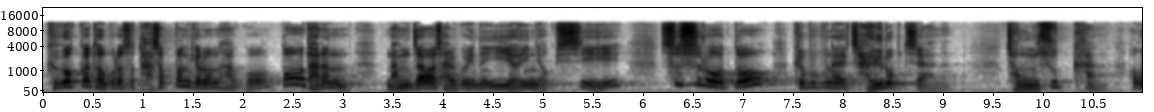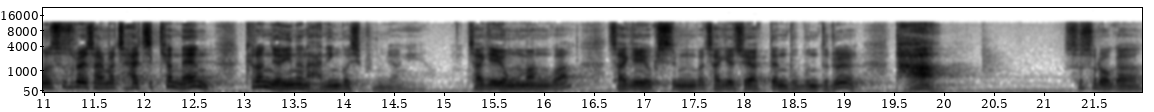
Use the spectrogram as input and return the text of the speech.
그것과 더불어서 다섯 번 결혼하고 또 다른 남자와 살고 있는 이 여인 역시 스스로도 그 부분에 자유롭지 않은 정숙한 혹은 스스로의 삶을 잘 지켜낸 그런 여인은 아닌 것이 분명해요. 자기의 욕망과 자기의 욕심과 자기의 죄악된 부분들을 다 스스로가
